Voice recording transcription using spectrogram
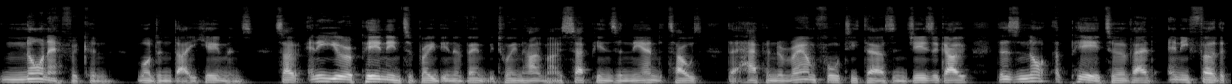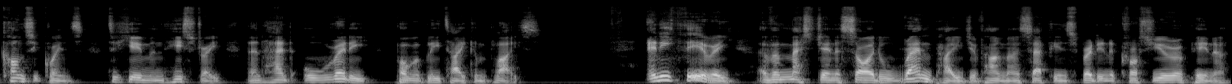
non-African modern day humans. So any European interbreeding event between Homo sapiens and Neanderthals that happened around 40,000 years ago does not appear to have had any further consequence to human history than had already probably taken place. Any theory of a mass genocidal rampage of Homo sapiens spreading across Europe in a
